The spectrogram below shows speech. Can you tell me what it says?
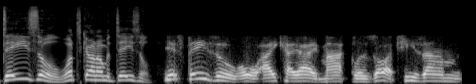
Diesel, what's going on with Diesel? Yes, Diesel, or AKA Mark Lizotte. He's um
